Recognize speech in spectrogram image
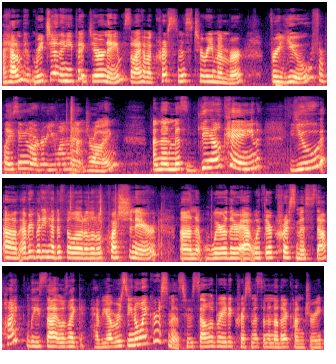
I had him reach in, and he picked your name. So I have a Christmas to remember for you for placing an order. You won that drawing. And then Miss Gail Kane, you, um, everybody had to fill out a little questionnaire on where they're at with their Christmas stuff. Hi, Lisa. It was like, have you ever seen a white Christmas? Who celebrated Christmas in another country,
